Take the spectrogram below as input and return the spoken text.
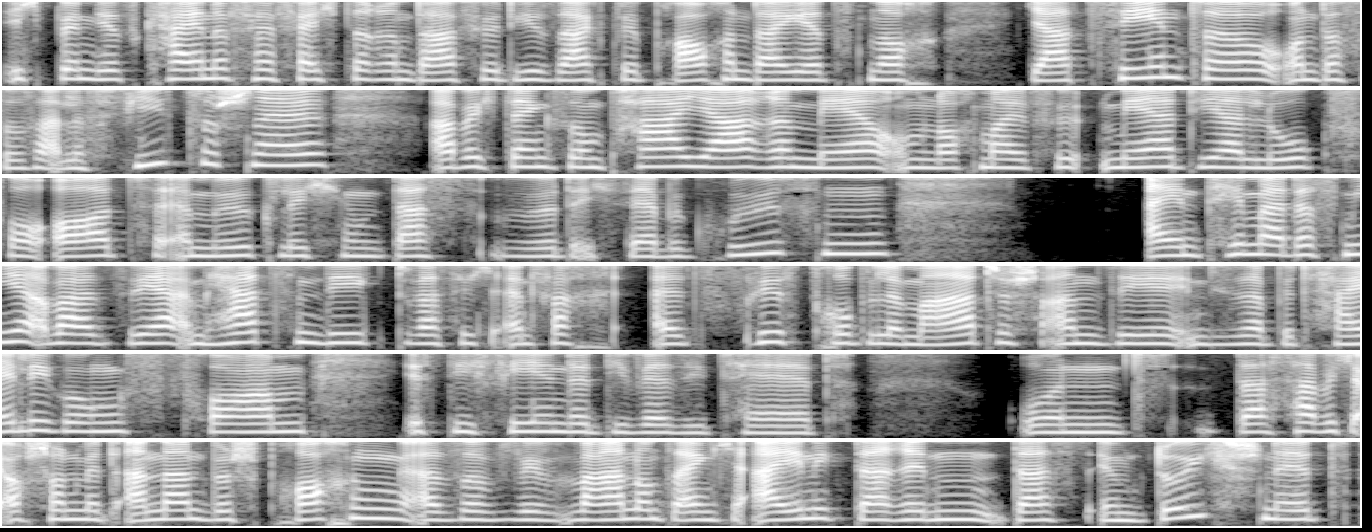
Ich bin jetzt keine Verfechterin dafür, die sagt, wir brauchen da jetzt noch Jahrzehnte und das ist alles viel zu schnell. Aber ich denke, so ein paar Jahre mehr, um nochmal mehr Dialog vor Ort zu ermöglichen, das würde ich sehr begrüßen. Ein Thema, das mir aber sehr am Herzen liegt, was ich einfach als höchst problematisch ansehe in dieser Beteiligungsform, ist die fehlende Diversität. Und das habe ich auch schon mit anderen besprochen. Also wir waren uns eigentlich einig darin, dass im Durchschnitt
